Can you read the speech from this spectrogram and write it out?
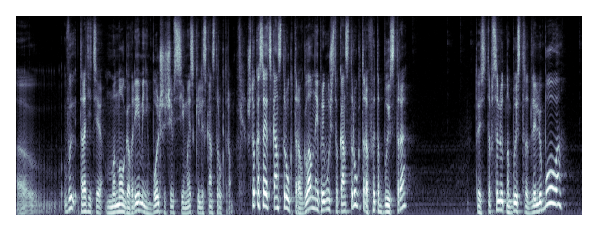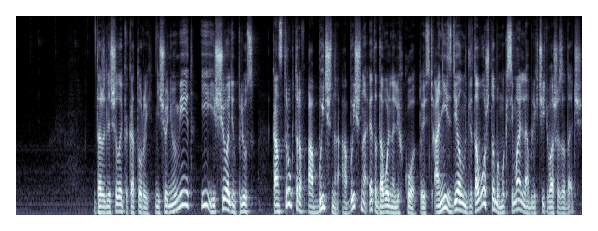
вы тратите много времени, больше, чем с CMS или с конструктором. Что касается конструкторов, главное преимущество конструкторов это быстро. То есть абсолютно быстро для любого. Даже для человека, который ничего не умеет. И еще один плюс конструкторов обычно, обычно это довольно легко. То есть они сделаны для того, чтобы максимально облегчить ваши задачи.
